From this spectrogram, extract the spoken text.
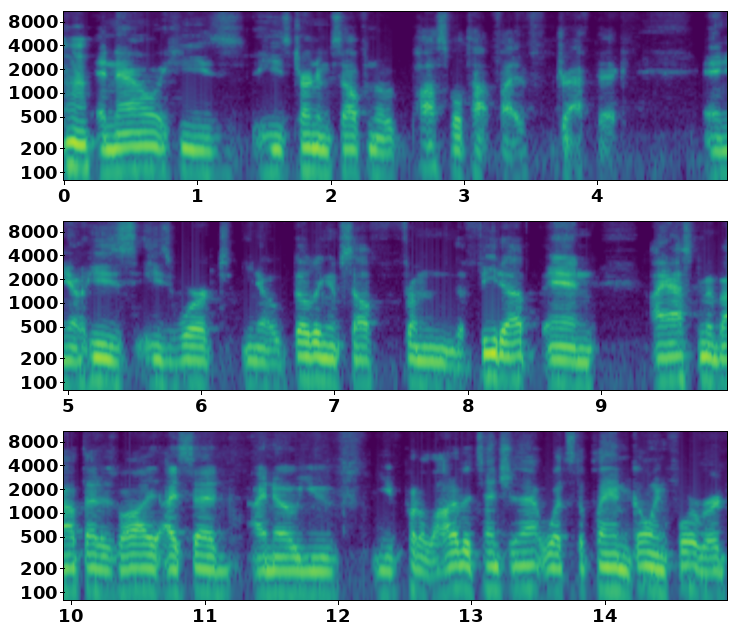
mm-hmm. and now he's he's turned himself into a possible top five draft pick. And you know he's he's worked you know building himself from the feet up and I asked him about that as well. I, I, said, I know you've you've put a lot of attention to that. What's the plan going forward?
